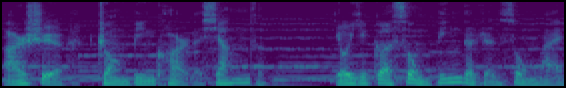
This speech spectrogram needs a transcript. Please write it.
而是装冰块的箱子。由一个送冰的人送来。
